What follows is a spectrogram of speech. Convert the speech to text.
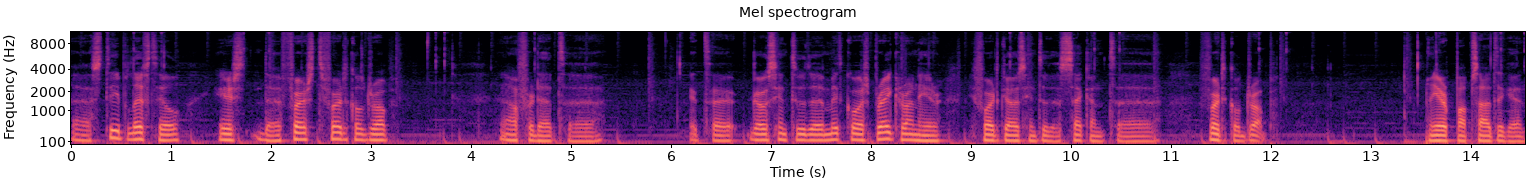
Uh, steep lift hill. Here's the first vertical drop. And after that, uh, it uh, goes into the mid-course brake run here before it goes into the second vertical drop. Here pops out again.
